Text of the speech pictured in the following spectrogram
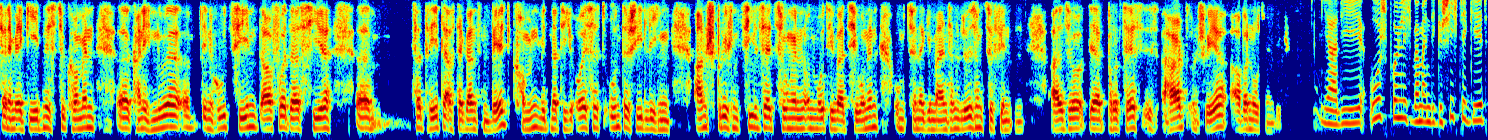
zu einem Ergebnis zu kommen, äh, kann ich nur den Hut ziehen davor, dass hier ähm, Vertreter aus der ganzen Welt kommen mit natürlich äußerst unterschiedlichen Ansprüchen, Zielsetzungen und Motivationen, um zu einer gemeinsamen Lösung zu finden. Also der Prozess ist hart und schwer, aber notwendig. Ja, die ursprünglich, wenn man in die Geschichte geht,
